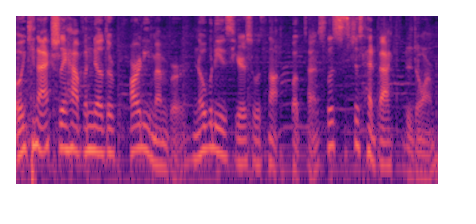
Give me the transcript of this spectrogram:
We can actually have another party member. Nobody is here, so it's not club time. So let's just head back to the dorm.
